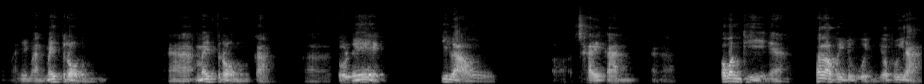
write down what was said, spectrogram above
ทำไมมันไม่ตรงนะไม่ตรงกับตัวเลขที่เราใช้กันนะครับ เพราะบางทีเนี่ย ถ้าเราไปดูอย่างยกตัวอย่าง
